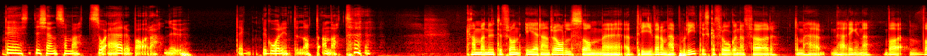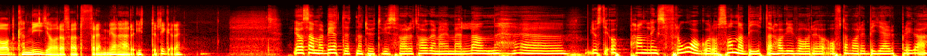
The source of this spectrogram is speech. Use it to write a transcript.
det, det känns som att så är det bara nu. Det, det går inte något annat. kan man utifrån er roll som eh, att driva de här politiska frågorna för de här näringarna, vad, vad kan ni göra för att främja det här ytterligare? Ja, samarbetet naturligtvis företagarna emellan. Eh, just i upphandlingsfrågor och sådana bitar har vi varit, ofta varit behjälpliga.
